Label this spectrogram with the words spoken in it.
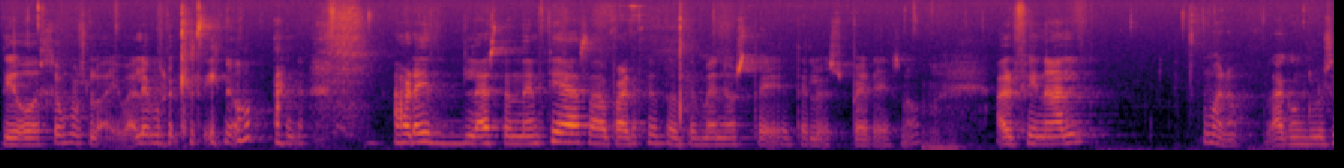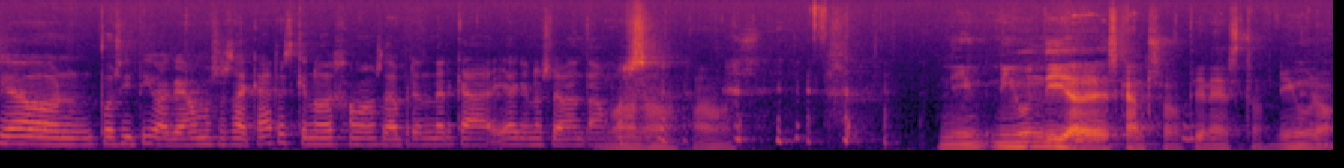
Digo, dejémoslo ahí, ¿vale? Porque si no, ahora las tendencias aparecen donde menos te, te lo esperes, ¿no? Al final, bueno, la conclusión positiva que vamos a sacar es que no dejamos de aprender cada día que nos levantamos. No, no, vamos. ni, ni un día de descanso tiene esto, ni uno.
